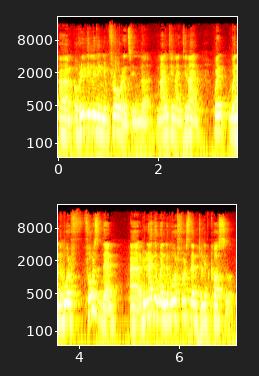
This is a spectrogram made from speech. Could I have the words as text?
um, already living in Florence in uh, 1999, when, when the war forced them, uh, reunited when the war forced them to leave Kosovo.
